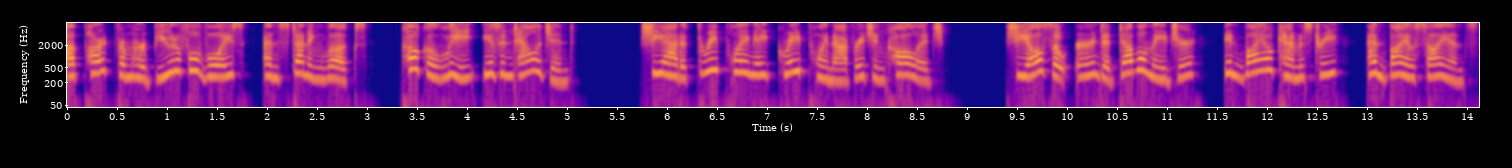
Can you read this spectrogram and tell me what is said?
Apart from her beautiful voice and stunning looks, Coco Lee is intelligent. She had a 3.8 grade point average in college. She also earned a double major in biochemistry and bioscience.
